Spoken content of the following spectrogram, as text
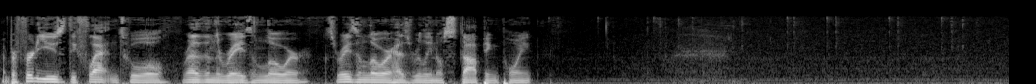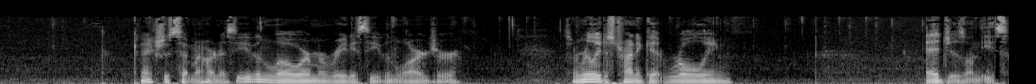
I prefer to use the flatten tool rather than the raise and lower, because raise and lower has really no stopping point. I can actually set my hardness even lower, my radius even larger. So I'm really just trying to get rolling edges on these.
